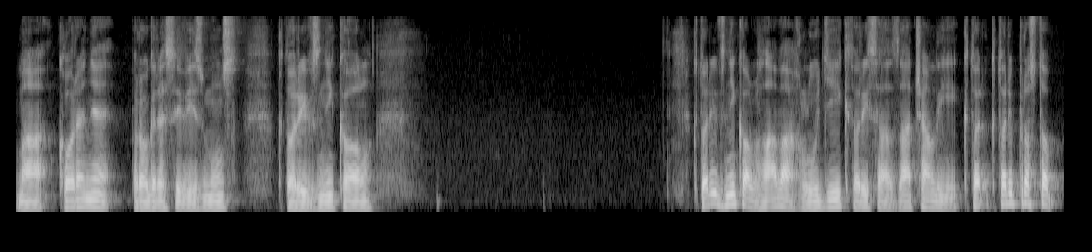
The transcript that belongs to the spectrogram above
má korene progresivizmus, ktorý vznikol ktorý vznikol v hlavách ľudí, ktorí sa začali, ktorí, ktorí prosto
